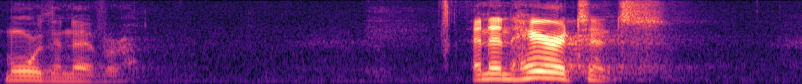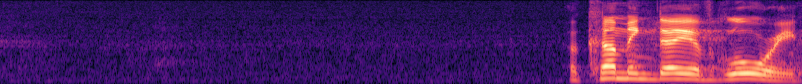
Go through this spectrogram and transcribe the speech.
more than ever. An inheritance. a coming day of glory.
